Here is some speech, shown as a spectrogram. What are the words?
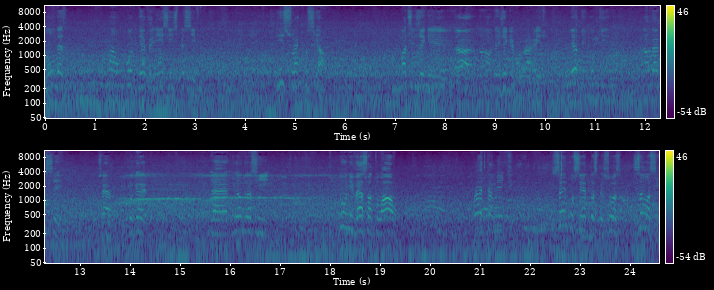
Um, des... um ponto de referência específico. Isso é crucial. Pode-se dizer que ah, não, tem gente que é contrário a isso. Eu digo que não deve ser, certo? Porque é, digamos assim, no universo atual, praticamente 100% das pessoas são assim.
